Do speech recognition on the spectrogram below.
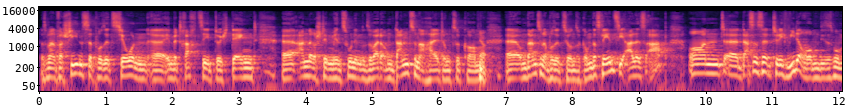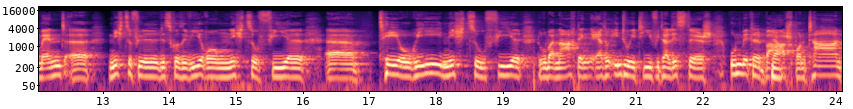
dass man verschiedenste Positionen äh, in Betracht zieht, durchdenkt, äh, andere Stimmen hinzunimmt und so weiter, um dann zu einer Haltung zu kommen, ja. äh, um dann zu einer Position zu kommen. Das lehnt sie alles ab und äh, das ist natürlich wiederum dieses Moment, äh, nicht zu viel Diskursivierung, nicht zu viel Theorie, nicht zu viel drüber nachdenken, eher so intuitiv, vitalistisch, unmittelbar, ja. spontan,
